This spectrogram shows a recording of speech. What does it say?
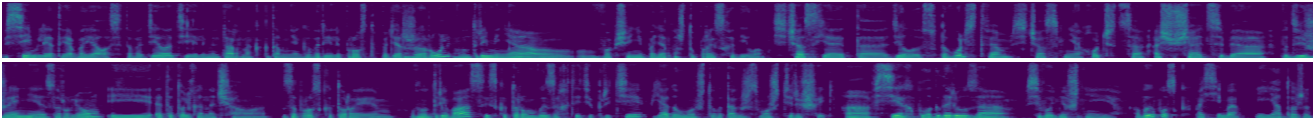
Семь лет я боялась этого делать, и элементарно, когда мне говорили просто подержи руль, внутри меня э, вообще непонятно, что происходило. Сейчас я это делаю с удовольствием, сейчас мне хочется ощущать себя в движении за рулем, и это только начало. Запрос, который внутри вас и с которым вы захотите прийти, я думаю, что вы также также сможете решить. А всех благодарю за сегодняшний выпуск. Спасибо, и я тоже.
